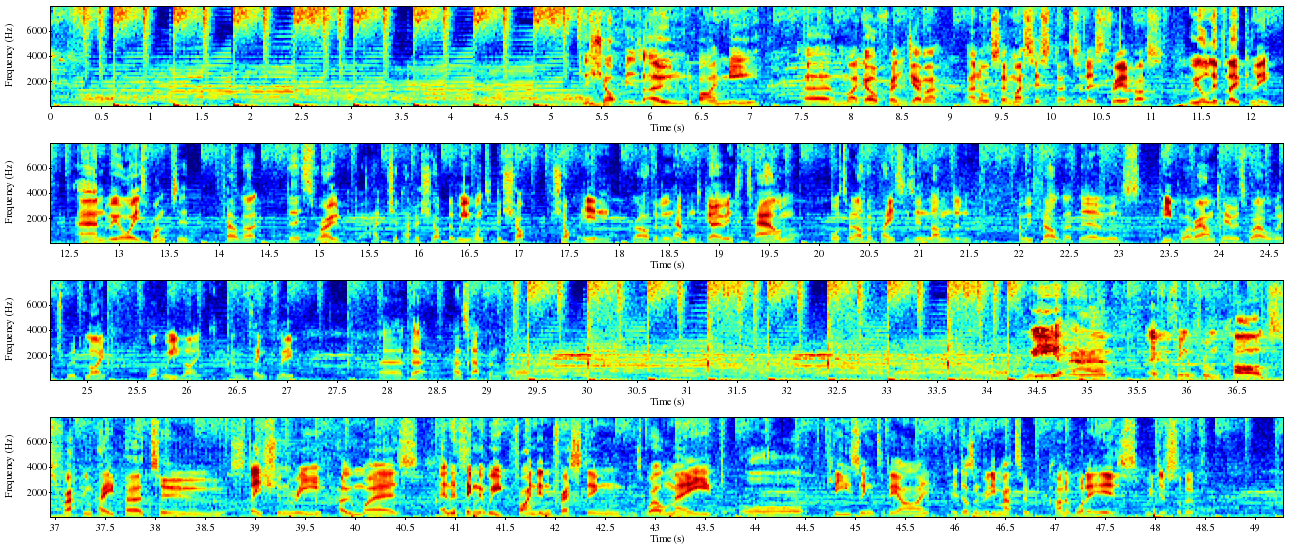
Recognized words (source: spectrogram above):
The shop is owned by me, um, my girlfriend Gemma, and also my sister. So there's three of us. We all live locally, and we always wanted, felt like this road had, should have a shop that we wanted to shop shop in, rather than having to go into town or to other places in London. And we felt that there was people around here as well which would like what we like, and thankfully uh, that has happened. We have everything from cards, wrapping paper to stationery, homewares. Anything that we find interesting is well made or pleasing to the eye. It doesn't really matter kind of what it is, we just sort of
